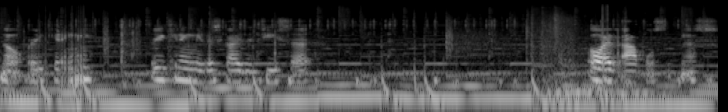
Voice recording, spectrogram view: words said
No, are you kidding me? Are you kidding me? This guy's a G set. Oh, I have apple sickness.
